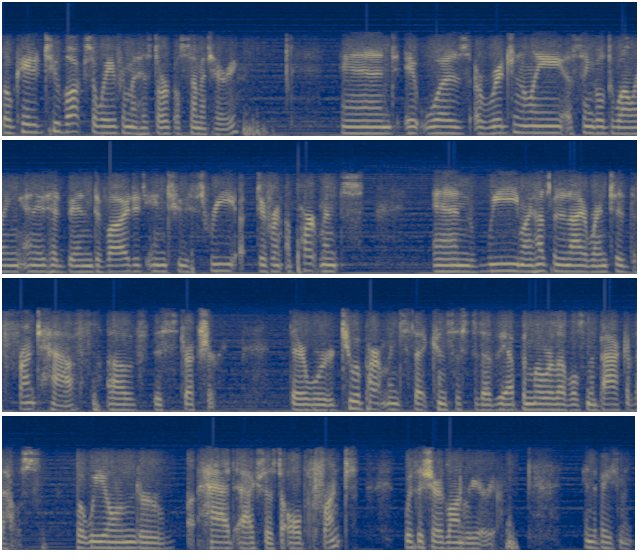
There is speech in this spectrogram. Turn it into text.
located two blocks away from a historical cemetery. And it was originally a single dwelling, and it had been divided into three different apartments. And we, my husband and I, rented the front half of this structure. There were two apartments that consisted of the up and lower levels in the back of the house, but we owned or had access to all the front with a shared laundry area in the basement.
